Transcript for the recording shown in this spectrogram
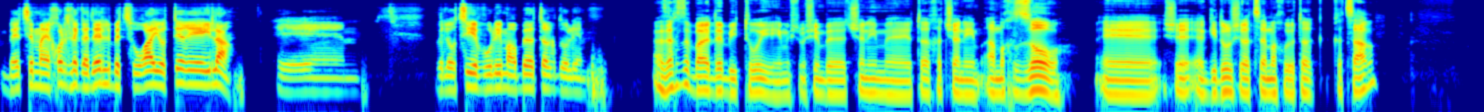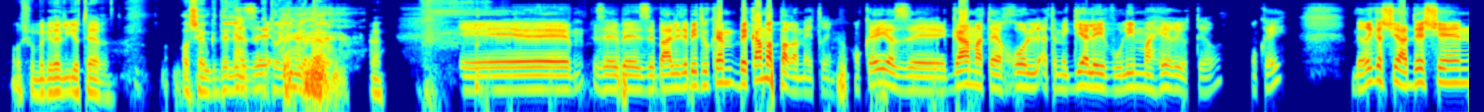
בעצם היכולת לגדל בצורה יותר יעילה. ולהוציא יבולים הרבה יותר גדולים. אז איך זה בא לידי ביטוי אם משתמשים בשנים אה, יותר חדשניים? המחזור, אה, שהגידול של הצמח הוא יותר קצר? או שהוא מגדל יותר? או שהם גדלים אז... אה, גדולים יותר. זה, זה בא לידי ביטוי בכמה פרמטרים, אוקיי? אז גם אתה יכול, אתה מגיע ליבולים מהר יותר, אוקיי? ברגע שהדשן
